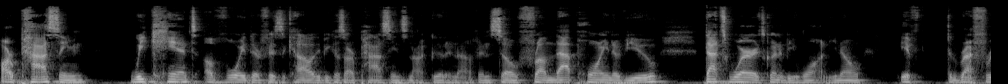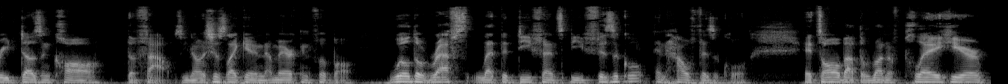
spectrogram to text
our passing we can't avoid their physicality because our passing's not good enough. And so from that point of view, that's where it's going to be won. You know, if the referee doesn't call the fouls, you know, it's just like in American football. Will the refs let the defense be physical and how physical? It's all about the run of play here.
